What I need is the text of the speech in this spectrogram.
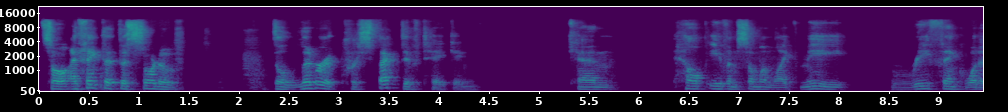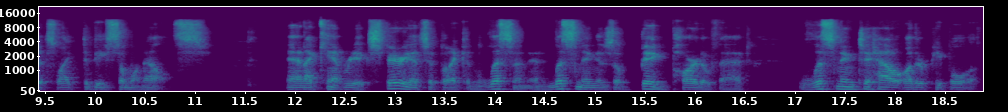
So I think that this sort of deliberate perspective taking can help even someone like me rethink what it's like to be someone else and I can't re-experience it, but I can listen. And listening is a big part of that. Listening to how other people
